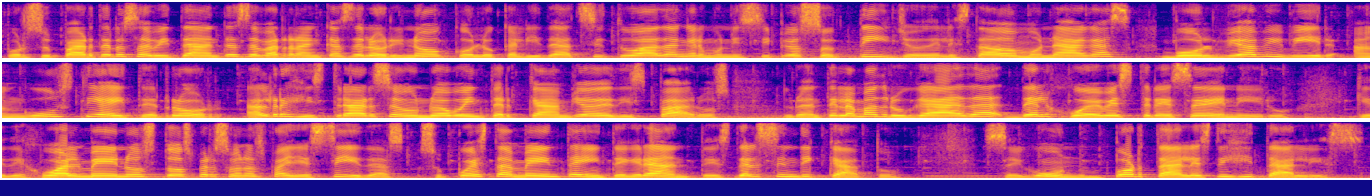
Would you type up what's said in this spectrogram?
Por su parte, los habitantes de Barrancas del Orinoco, localidad situada en el municipio Sotillo del estado Monagas, volvió a vivir angustia y terror al registrarse un nuevo intercambio de disparos durante la madrugada del jueves 13 de enero, que dejó al menos dos personas fallecidas, supuestamente integrantes del sindicato, según portales digitales.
